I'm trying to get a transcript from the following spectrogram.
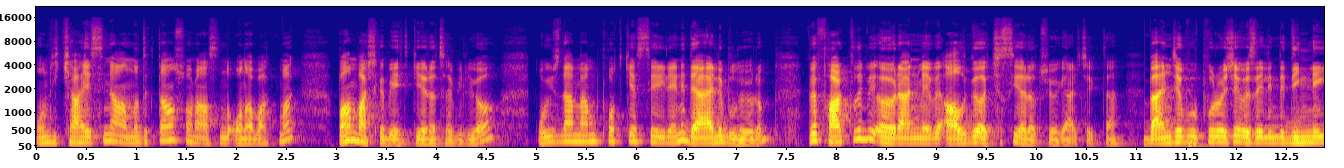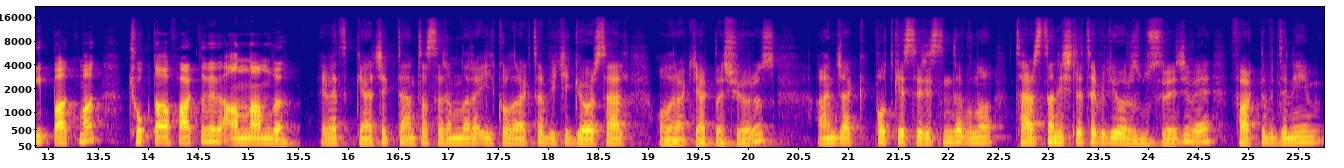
onun hikayesini anladıktan sonra aslında ona bakmak bambaşka bir etki yaratabiliyor. O yüzden ben bu podcast serilerini değerli buluyorum ve farklı bir öğrenme ve algı açısı yaratıyor gerçekten. Bence bu proje özelinde dinleyip bakmak çok daha farklı ve anlamlı. Evet gerçekten tasarımlara ilk olarak tabii ki görsel olarak yaklaşıyoruz. Ancak podcast serisinde bunu tersten işletebiliyoruz bu süreci ve farklı bir deneyim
